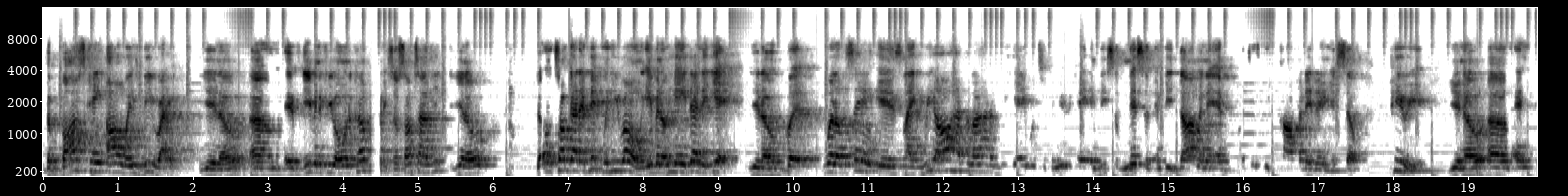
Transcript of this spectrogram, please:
the boss can't always be right, you know. Um, if even if you own a company, so sometimes you know Donald Trump got to admit when he wrong, even though he ain't done it yet, you know. But what I'm saying is, like, we all have to learn how to be able to communicate and be submissive and be dominant and just be confident in yourself. Period. You know, um, and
